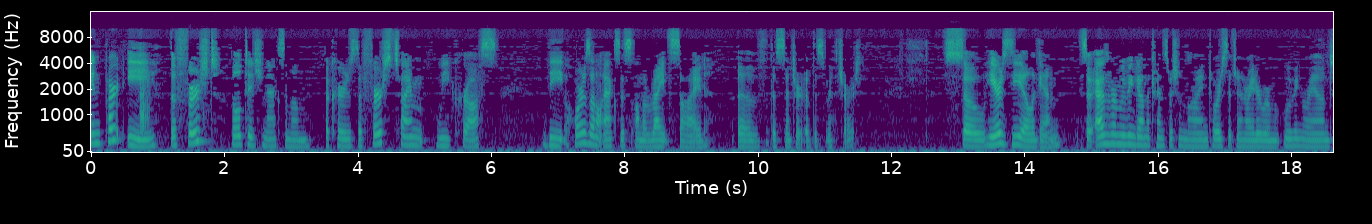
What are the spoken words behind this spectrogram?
In part E, the first voltage maximum occurs the first time we cross the horizontal axis on the right side of the center of the Smith chart. So here's ZL again. So as we're moving down the transmission line towards the generator, we're moving around,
